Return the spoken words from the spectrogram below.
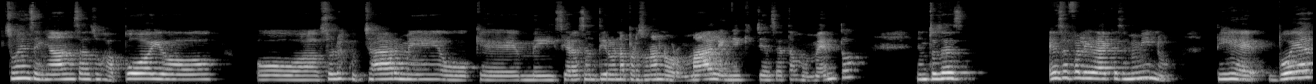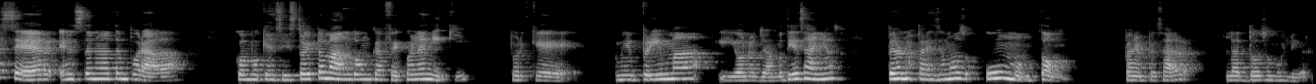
sus enseñanzas, sus apoyos, o solo escucharme, o que me hiciera sentir una persona normal en X, Y, Z momento. Entonces, esa fue la idea que se me vino. Dije, voy a hacer esta nueva temporada como que si estoy tomando un café con la Nikki, porque mi prima y yo nos llevamos 10 años, pero nos parecemos un montón. Para empezar, las dos somos libres.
